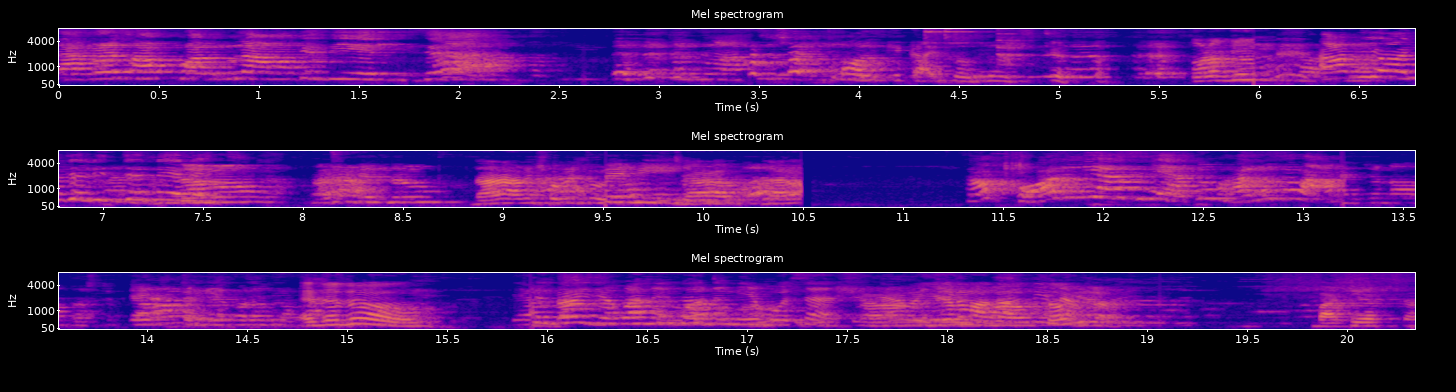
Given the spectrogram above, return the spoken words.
তারপরে সব ফলগুলো আমাকে দিয়ে দিস। ফলকে খাইতো তোরা কেউ আমি অঞ্জলির জন্য এলাম দাঁড়া আমি ছবি তুলে নি দাঁড়া সব ফল নিয়ে আসলে এত ভালো সব আমার জন্য 10 টাকা নিয়ে বলো এটা তো বাটি আছে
